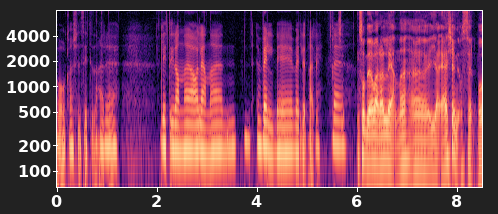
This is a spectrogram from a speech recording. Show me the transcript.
og kanskje sitte der eh, litt grann alene. Veldig, veldig deilig. Det så, så, det å være alene eh, jeg, jeg, kjenner jo selv på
